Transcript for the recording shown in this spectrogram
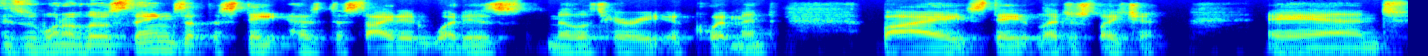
This is one of those things that the state has decided what is military equipment by state legislation. And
